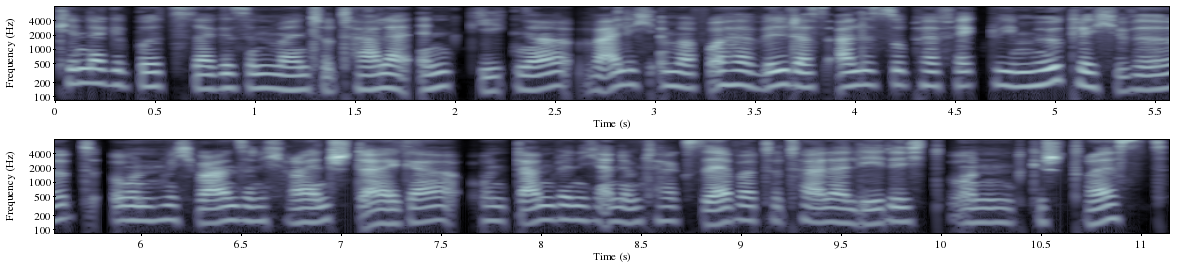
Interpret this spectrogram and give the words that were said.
Kindergeburtstage sind mein totaler Endgegner, weil ich immer vorher will, dass alles so perfekt wie möglich wird und mich wahnsinnig reinsteige. Und dann bin ich an dem Tag selber total erledigt und gestresst.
